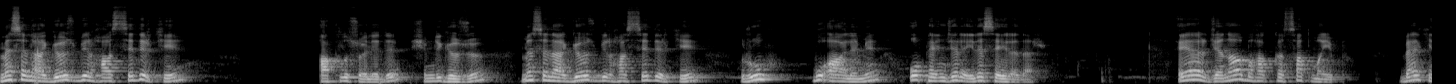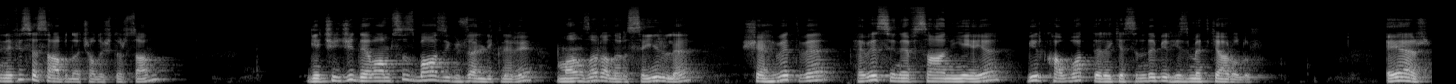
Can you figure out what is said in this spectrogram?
Mesela göz bir hassedir ki aklı söyledi. Şimdi gözü. Mesela göz bir hassedir ki ruh bu alemi o pencere ile seyreder. Eğer Cenab-ı Hakk'a satmayıp belki nefis hesabına çalıştırsan geçici devamsız bazı güzellikleri, manzaraları seyirle şehvet ve hevesi nefsaniyeye bir kavvat derekesinde bir hizmetkar olur. Eğer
